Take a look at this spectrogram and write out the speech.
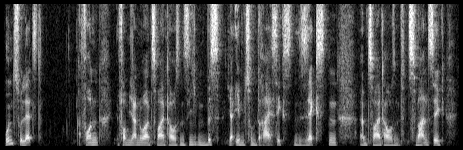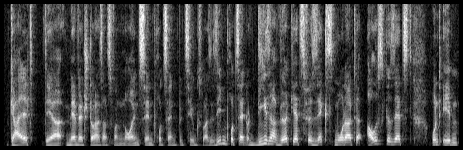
und zuletzt von, vom Januar 2007 bis ja eben zum 30.06.2020 ähm, galt der Mehrwertsteuersatz von 19% bzw. 7% und dieser wird jetzt für sechs Monate ausgesetzt und eben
